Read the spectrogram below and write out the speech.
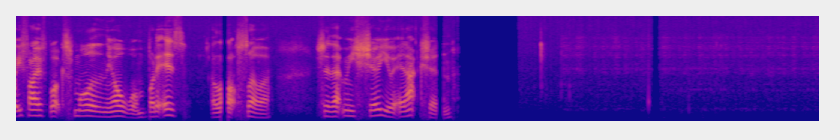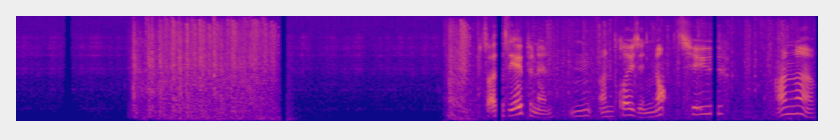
Forty-five blocks smaller than the old one, but it is a lot slower. So let me show you it in action. So as the opening and closing, not too, I don't know.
